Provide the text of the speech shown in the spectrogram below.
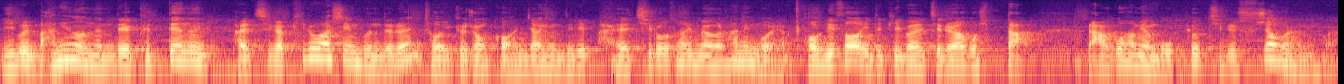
입을 많이 넣는데 그때는 발치가 필요하신 분들은 저희 교정과 원장님들이 발치로 설명을 하는 거예요. 거기서 이제 비발치를 하고 싶다. 라고 하면 목표치를 수정을 하는 거야.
